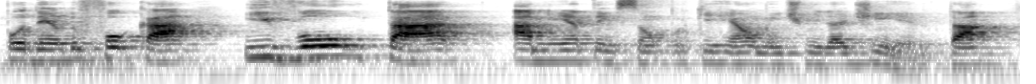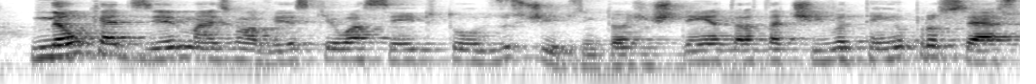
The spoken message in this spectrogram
podendo focar e voltar a minha atenção porque realmente me dá dinheiro, tá? Não quer dizer, mais uma vez, que eu aceito todos os tipos. Então a gente tem a tratativa, tem o processo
